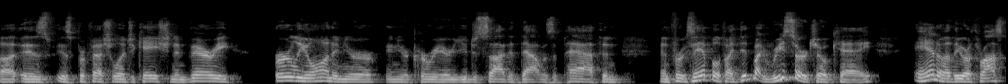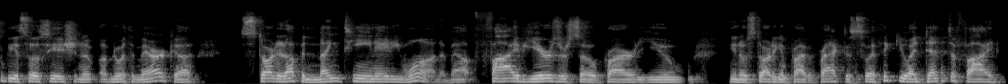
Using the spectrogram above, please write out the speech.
uh, is is professional education, and very early on in your in your career, you decided that was a path. And and for example, if I did my research okay, AANA, the Arthroscopy Association of, of North America started up in 1981, about five years or so prior to you, you know, starting in private practice. So I think you identified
